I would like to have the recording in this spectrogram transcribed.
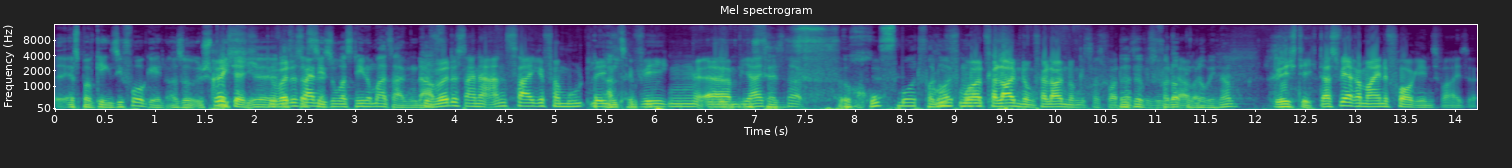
erstmal gegen sie vorgehen. Also sprich, Richtig. Äh, du würdest dass, eine, sie sowas nicht normal sagen darf. Du würdest eine Anzeige vermutlich Anzeige. wegen, ähm, wie heißt es? Rufmord, Verleumdung. Rufmord, Verleumdung, Verleumdung ist das Wort. Das also, Verleumdung, glaube ich, ne? Richtig, das wäre meine Vorgehensweise.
